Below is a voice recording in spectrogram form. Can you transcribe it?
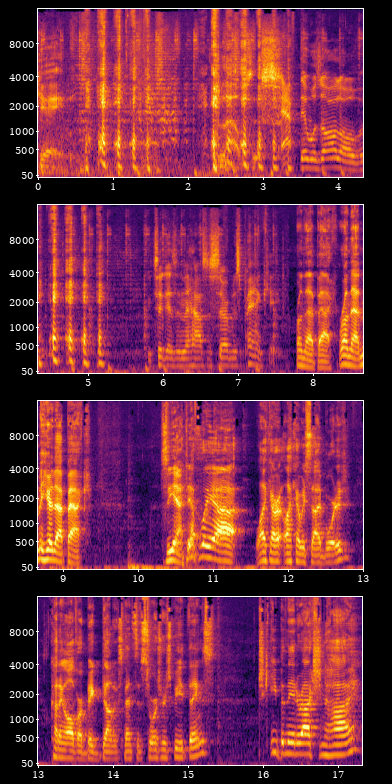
Gay. Blouses. After it was all over, he took us in the house and served us pancake. Run that back. Run that. Let me hear that back. So yeah, definitely uh, like our like how we sideboarded, cutting all of our big dumb expensive sorcery speed things, just keeping the interaction high.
